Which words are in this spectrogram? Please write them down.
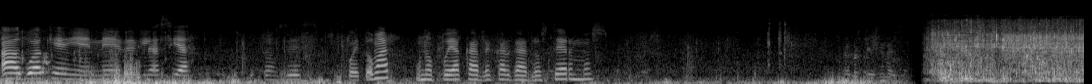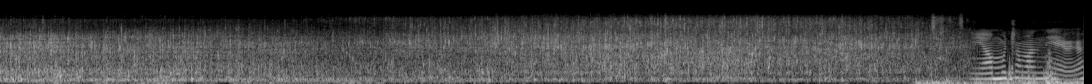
agua que viene del glaciar. Entonces puede tomar. Uno puede acá recargar los termos. Es lo que dicen ahí. Tenía mucha más nieve,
